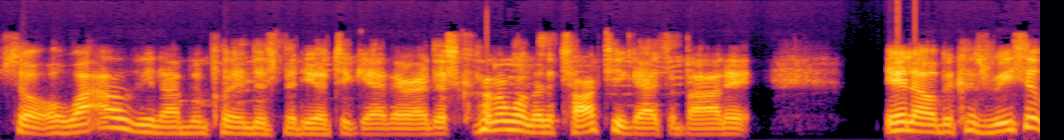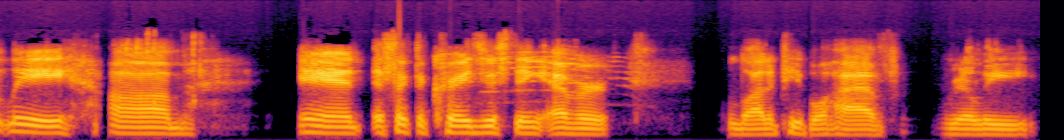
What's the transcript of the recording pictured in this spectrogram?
so a while, you know, I've been putting this video together. I just kind of wanted to talk to you guys about it, you know, because recently, um, and it's like the craziest thing ever. A lot of people have really,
